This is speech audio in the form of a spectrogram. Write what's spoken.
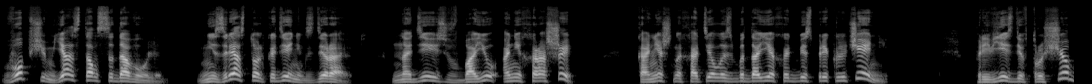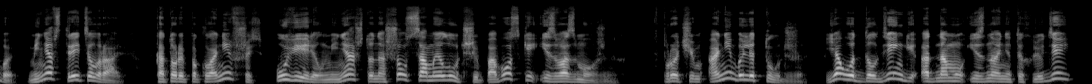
В общем, я остался доволен. Не зря столько денег сдирают. Надеюсь, в бою они хороши. Конечно, хотелось бы доехать без приключений. При въезде в трущобы меня встретил Ральф, который, поклонившись, уверил меня, что нашел самые лучшие повозки из возможных. Впрочем, они были тут же. Я отдал деньги одному из нанятых людей,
